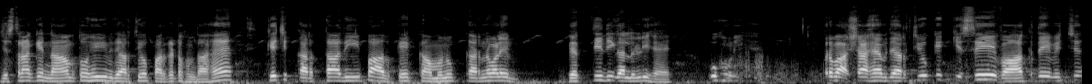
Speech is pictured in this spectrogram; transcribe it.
ਜਿਸ ਤਰ੍ਹਾਂ ਕਿ ਨਾਮ ਤੋਂ ਹੀ ਵਿਦਿਆਰਥੀਓ ਪ੍ਰਗਟ ਹੁੰਦਾ ਹੈ ਕਿ 'ਚ ਕਰਤਾ ਦੀ ਭਾਵ ਕੇ ਕੰਮ ਨੂੰ ਕਰਨ ਵਾਲੇ ਵਿਅਕਤੀ ਦੀ ਗੱਲ ਜਿਹੜੀ ਹੈ, ਉਹ ਹੋਣੀ ਹੈ। ਪਰਿਭਾਸ਼ਾ ਹੈ ਵਿਦਿਆਰਥੀਓ ਕਿ ਕਿਸੇ ਵਾਕ ਦੇ ਵਿੱਚ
